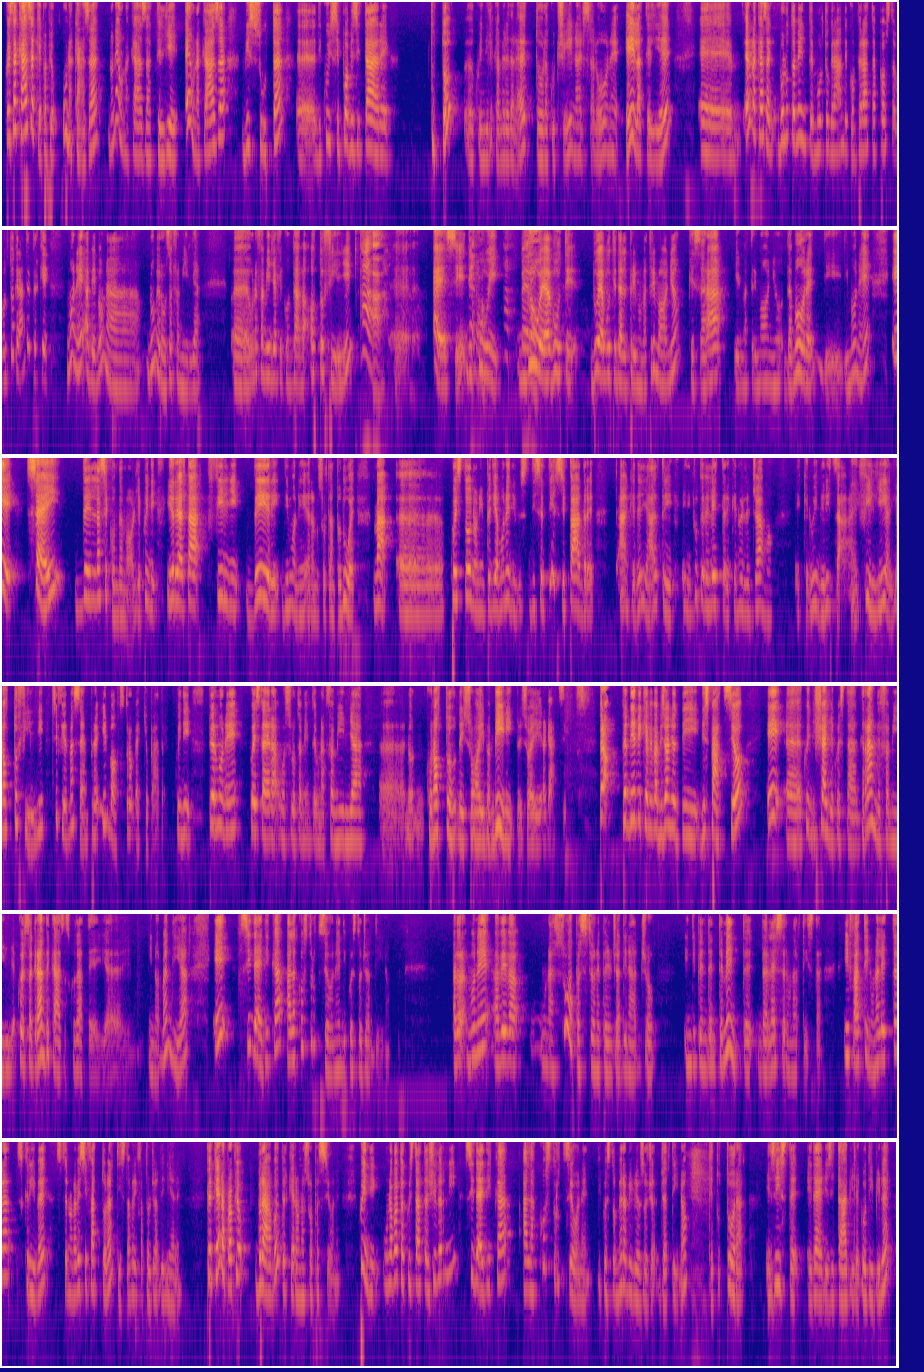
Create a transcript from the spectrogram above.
Questa casa, che è proprio una casa, non è una casa atelier, è una casa vissuta eh, di cui si può visitare tutto, eh, quindi le camere da letto, la cucina, il salone e l'atelier. Eh, era una casa volutamente molto grande, comperata apposta molto grande perché Monet aveva una numerosa famiglia, eh, una famiglia che contava otto figli. Ah! Eh, eh sì, di però, cui ah, due, avuti, due avuti dal primo matrimonio, che sarà il matrimonio d'amore di, di Monet, e sei della seconda moglie. Quindi in realtà figli veri di Monet erano soltanto due, ma eh, questo non impedì a Monet di, di, sentirsi padre anche degli altri e di tutte le lettere che noi leggiamo e che lui indirizza ai figli, agli otto figli, si firma sempre il vostro vecchio padre. Quindi per Monet questa era assolutamente una famiglia eh, non, con otto dei suoi bambini, dei suoi ragazzi. Però per dirvi che aveva bisogno di, di spazio e eh, quindi sceglie questa grande famiglia, questa grande casa, scusate, eh, in Normandia e si dedica alla costruzione di questo giardino. Allora, Monet aveva una sua passione per il giardinaggio, indipendentemente dall'essere un artista. Infatti, in una lettera scrive: Se non avessi fatto l'artista, avrei fatto il giardiniere perché era proprio bravo e perché era una sua passione. Quindi, una volta acquistata Giverny, si dedica alla costruzione di questo meraviglioso giardino, che tuttora esiste ed è visitabile, godibile,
